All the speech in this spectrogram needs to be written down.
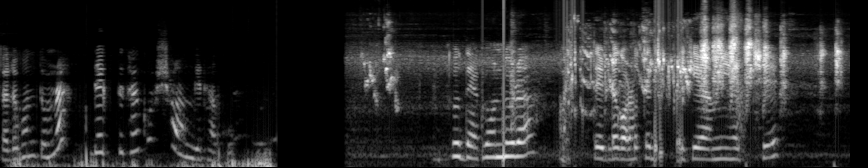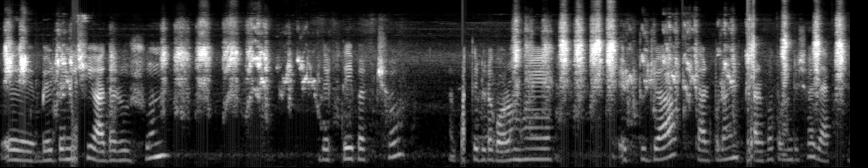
ততক্ষণ তোমরা দেখতে থাকো, সঙ্গে থাকো। তো দেখো বন্ধুরা, তেলটা গরমতে থেকে আমি হচ্ছে বেটে নিচ্ছি আদা রসুন। দেখতেই পাচ্ছ? তেলটা গরম হয়ে একটু যাক, তারপরে আমি তারপর তোমাদের সাথে দেখছি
